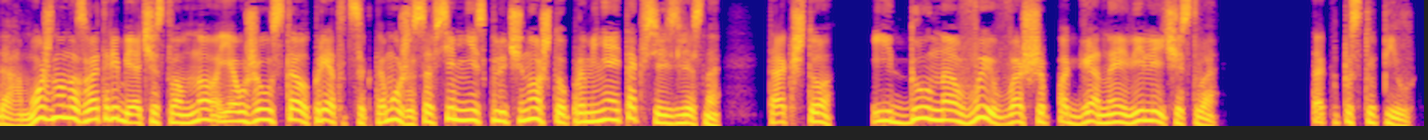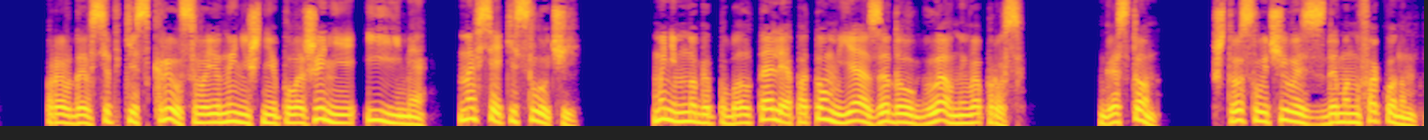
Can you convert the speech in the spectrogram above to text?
Да, можно назвать ребячеством, но я уже устал прятаться, к тому же совсем не исключено, что про меня и так все известно. Так что иду на «вы», ваше поганое величество. Так и поступил. Правда, все-таки скрыл свое нынешнее положение и имя, на всякий случай. Мы немного поболтали, а потом я задал главный вопрос. «Гастон, что случилось с Демонфаконом?»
